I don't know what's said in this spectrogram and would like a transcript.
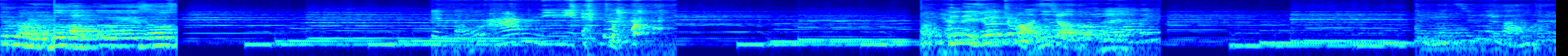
이거 낙도에서 아니. 근데 이건 좀 아니지 않아? 춤을 만들어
